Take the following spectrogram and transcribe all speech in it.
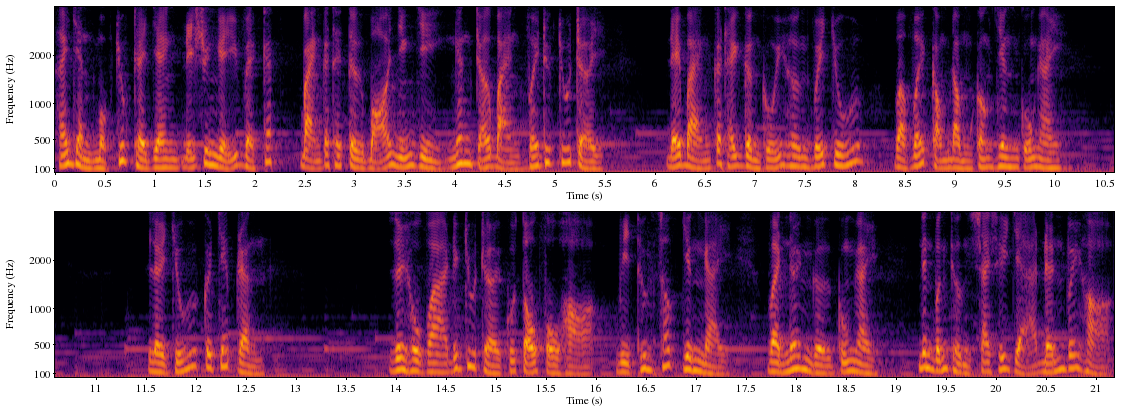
hãy dành một chút thời gian để suy nghĩ về cách bạn có thể từ bỏ những gì ngăn trở bạn với Đức Chúa Trời để bạn có thể gần gũi hơn với Chúa và với cộng đồng con dân của Ngài. Lời Chúa có chép rằng Jehovah Đức Chúa Trời của tổ phụ họ vì thương xót dân Ngài và nơi ngự của Ngài nên vẫn thường sai sứ giả đến với họ.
